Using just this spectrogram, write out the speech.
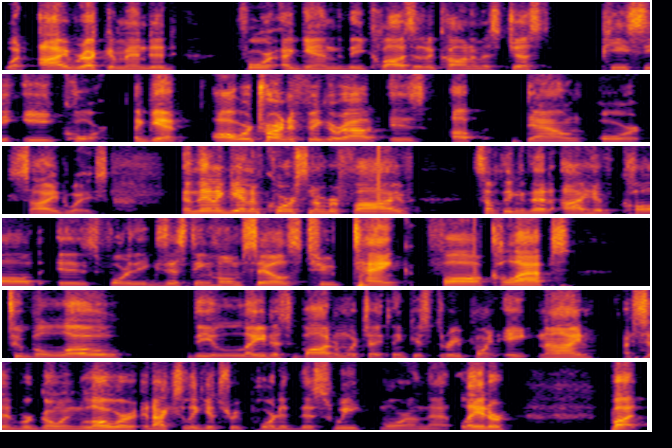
What I recommended for, again, the closet economist, just PCE core. Again, all we're trying to figure out is up, down, or sideways. And then again, of course, number five, something that I have called is for the existing home sales to tank, fall, collapse to below the latest bottom, which I think is 3.89. I said we're going lower. It actually gets reported this week. More on that later. But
